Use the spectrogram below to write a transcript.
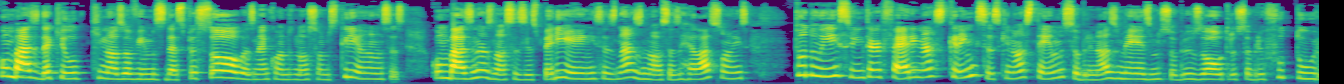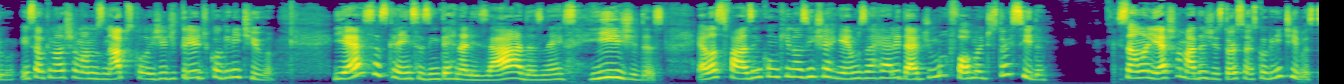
Com base daquilo que nós ouvimos das pessoas, né? Quando nós somos crianças, com base nas nossas experiências, nas nossas relações. Tudo isso interfere nas crenças que nós temos sobre nós mesmos, sobre os outros, sobre o futuro. Isso é o que nós chamamos na psicologia de tríade cognitiva. E essas crenças internalizadas, né, rígidas, elas fazem com que nós enxerguemos a realidade de uma forma distorcida. São ali as chamadas distorções cognitivas.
